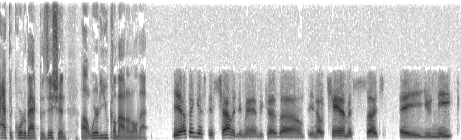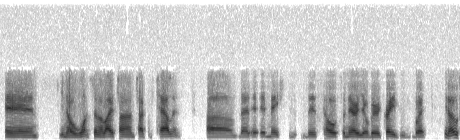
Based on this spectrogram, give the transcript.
at the quarterback position? Uh, where do you come out on all that? Yeah, I think it's it's challenging, man, because um, you know Cam is such a unique and you know, once in a lifetime type of talent um, that it, it makes this whole scenario very crazy. But you know, it was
